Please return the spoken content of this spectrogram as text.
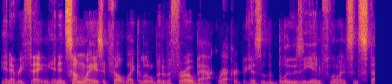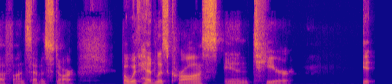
in everything. And in some ways, it felt like a little bit of a throwback record because of the bluesy influence and stuff on Seven Star. But with Headless Cross and Tyr, it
